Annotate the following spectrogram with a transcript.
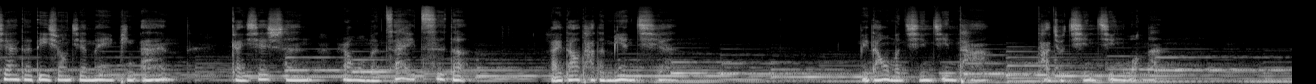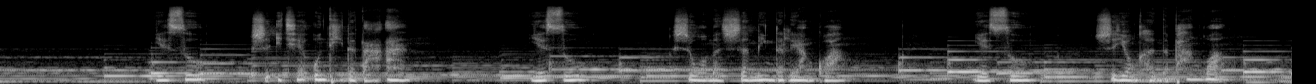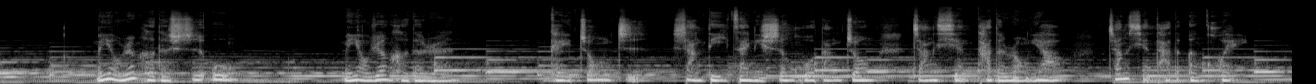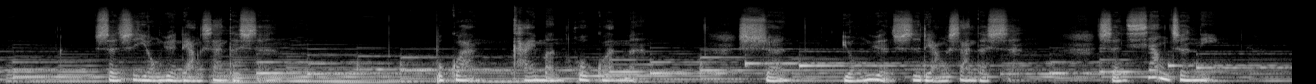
亲爱的弟兄姐妹平安，感谢神，让我们再一次的来到他的面前。每当我们亲近他，他就亲近我们。耶稣是一切问题的答案，耶稣是我们生命的亮光，耶稣是永恒的盼望。没有任何的事物。没有任何的人可以终止上帝在你生活当中彰显他的荣耀，彰显他的恩惠。神是永远良善的神，不管开门或关门，神永远是良善的神。神向着你，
